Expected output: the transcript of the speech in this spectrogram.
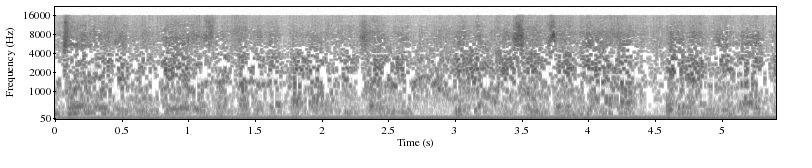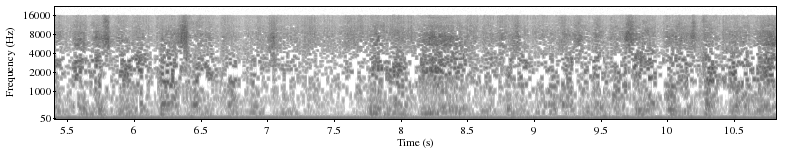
un chorro de bomberos tratando de apagar un incendio y lo que se incendiaba eran ni más ni menos que la casa de Carlosito. Mira, aquí lo que se mueve así de por sí la cosa está clara es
